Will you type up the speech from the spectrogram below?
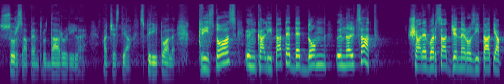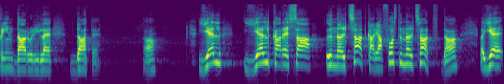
sursa pentru darurile acestea spirituale. Hristos, în calitate de Domn înălțat, și-a revărsat generozitatea prin darurile date. Da? El, el care s-a înălțat, care a fost înălțat, da? E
